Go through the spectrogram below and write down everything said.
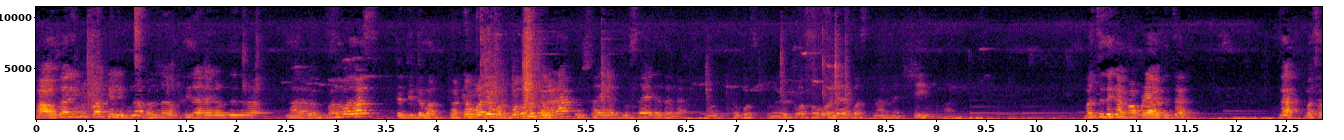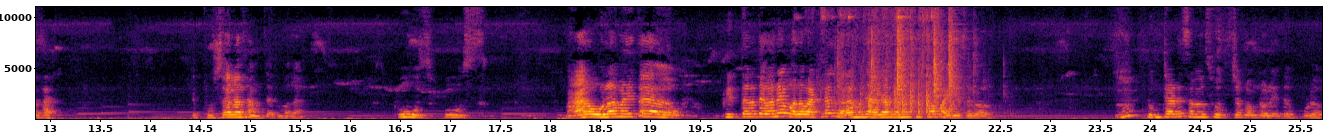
पावसाने कृपा केली. म्हणून आपण फिरायला गेलो तर जरा झाला बरोबर बस. त्या तिथं बांध काका मध्ये मत मध्ये त्याला ना पुसाय पुसायचं त्याला. मग तो बसतो. तो असं बसणार नाही. शेत बस ते का कपड्यावरती? चल. जा बसा जा. ते पुसायला सांगतात मला. पूस पूस. बाहेर ओला म्हणजे तर फिरताना तेव्हा नाही मला वाटलं घरामध्ये आल्यावर त्यांना पुसा पाहिजे सगळं? तुमच्याकडे सगळं स्वच्छ करून ठेवलं इथं पुढं.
